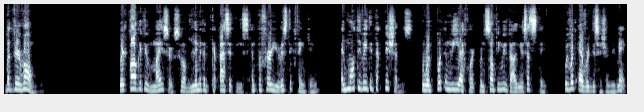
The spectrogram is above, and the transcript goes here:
But we're wrong. We're cognitive misers who have limited capacities and prefer heuristic thinking, and motivated tacticians who would put in the effort when something we value is at stake with whatever decision we make.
